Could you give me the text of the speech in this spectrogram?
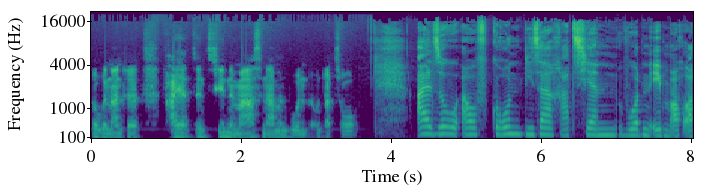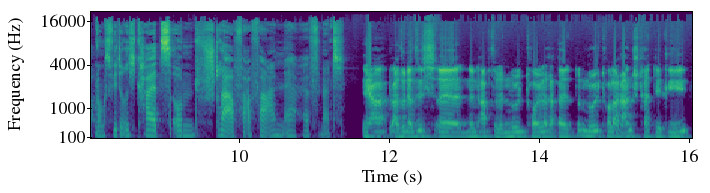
sogenannte freiheitsentziehende Maßnahmen wurden unterzogen. Also aufgrund dieser Razzien wurden eben auch Ordnungswidrigkeits- und Strafverfahren eröffnet. Ja, also das ist äh, eine absolute Null-Toleranz-Strategie,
